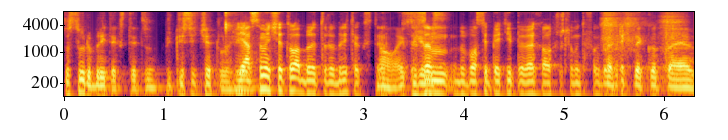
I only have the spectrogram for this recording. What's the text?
to jsou dobrý texty, to, ty, ty jsi četl, že? Já jsem je četl a byly to dobrý texty. No, jako, jsem bys- byl vlastně pěti pivech, ale přišlo mi to fakt dobrý. tak, jako to je,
